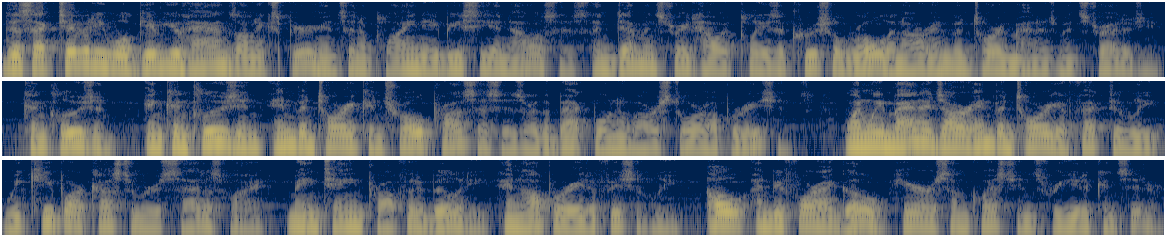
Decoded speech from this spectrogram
This activity will give you hands-on experience in applying ABC analysis and demonstrate how it plays a crucial role in our inventory management strategy. Conclusion. In conclusion, inventory control processes are the backbone of our store operations. When we manage our inventory effectively, we keep our customers satisfied, maintain profitability, and operate efficiently. Oh, and before I go, here are some questions for you to consider.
